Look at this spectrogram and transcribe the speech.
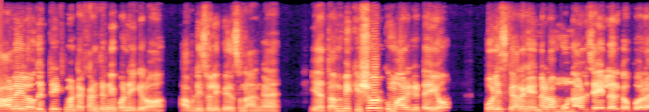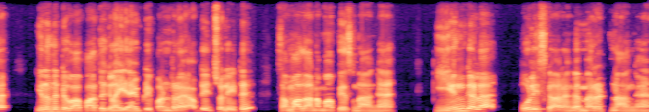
காலையில வந்து ட்ரீட்மெண்ட்டை கண்டினியூ பண்ணிக்கிறோம் அப்படின்னு சொல்லி பேசுனாங்க. என் தம்பி கிஷோர் குமார் கிட்டயும் போலீஸ்காரங்க என்னடா மூணு நாள் ஜெயில இருக்க போற? இருந்துட்டு வா பாத்துக்கலாம். ஏன் இப்படி பண்ற? அப்படின்னு சொல்லிட்டு சமாதானமா பேசுனாங்க. எங்களை போலீஸ்காரங்க மிரட்டினாங்க.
